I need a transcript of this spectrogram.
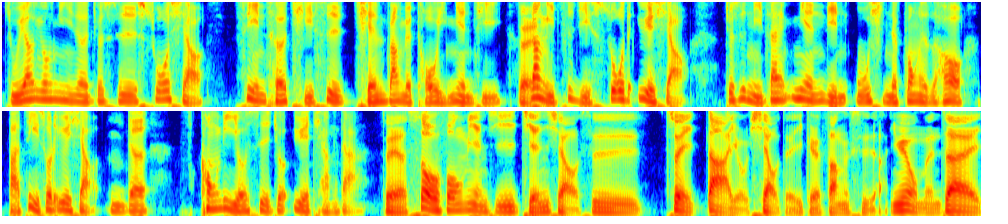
主要用意呢，就是缩小自行车骑士前方的投影面积，对，让你自己缩的越小，就是你在面临无形的风的时候，把自己缩的越小，你的空力优势就越强大。对啊，受风面积减小是。最大有效的一个方式啊，因为我们在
